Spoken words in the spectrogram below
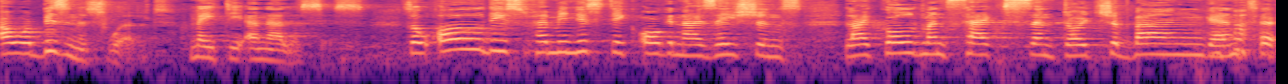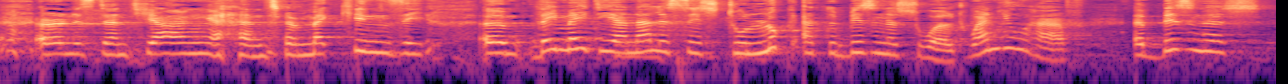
our business world made the analysis. So all these feministic organizations like Goldman Sachs and Deutsche Bank and uh, Ernst and Young and uh, McKinsey, um, they made the analysis to look at the business world. When you have a business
